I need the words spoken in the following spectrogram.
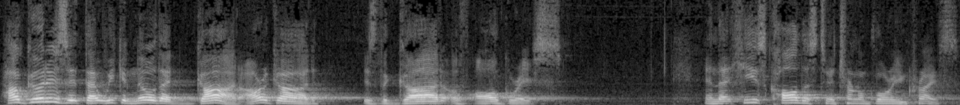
How good is it that we can know that God, our God, is the God of all grace, and that He's called us to eternal glory in Christ?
